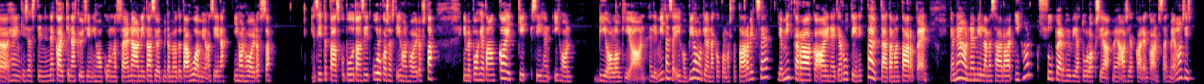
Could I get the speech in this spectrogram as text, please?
ö, henkisesti, niin ne kaikki näkyy siinä ihon kunnossa, ja nämä on niitä asioita, mitä me otetaan huomioon siinä ihonhoidossa. Ja sitten taas, kun puhutaan siitä ulkoisesta ihonhoidosta, niin me pohjataan kaikki siihen ihon biologiaan. Eli mitä se iho biologian näkökulmasta tarvitsee, ja mitkä raaka-aineet ja rutiinit täyttää tämän tarpeen. Ja nämä on ne, millä me saadaan ihan superhyviä tuloksia meidän asiakkaiden kanssa. Et meillä on siis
